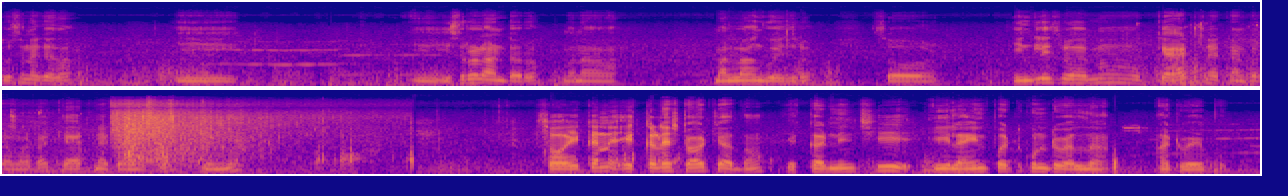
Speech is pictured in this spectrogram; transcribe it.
చూసినా కదా. ఈ ఈ ఇస్రోలు అంటారు మన మన లాంగ్వేజ్లో సో ఇంగ్లీష్లో ఏమో క్యాట్ నెట్ అంటారు అనమాట క్యాట్ నెట్ అనేసి దీన్ని. సో ఇక్కడ ఇక్కడే స్టార్ట్ చేద్దాం. ఇక్కడి నుంచి ఈ లైన్ పట్టుకుంటూ వెళ్దాం అటువైపు.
